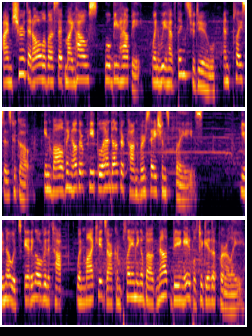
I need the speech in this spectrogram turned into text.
I'm sure that all of us at my house will be happy when we have things to do and places to go, involving other people and other conversations, please. You know it's getting over the top when my kids are complaining about not being able to get up early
